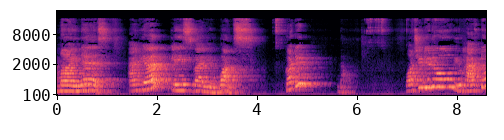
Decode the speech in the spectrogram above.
minus. And here place value once. Got it? What should you do? You have to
